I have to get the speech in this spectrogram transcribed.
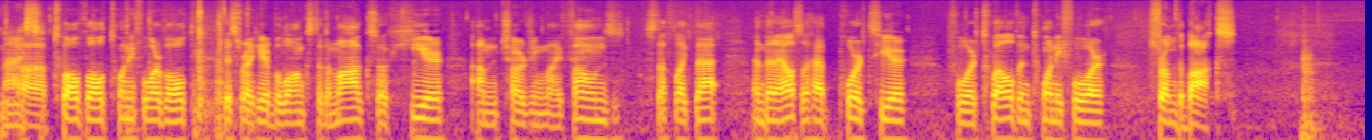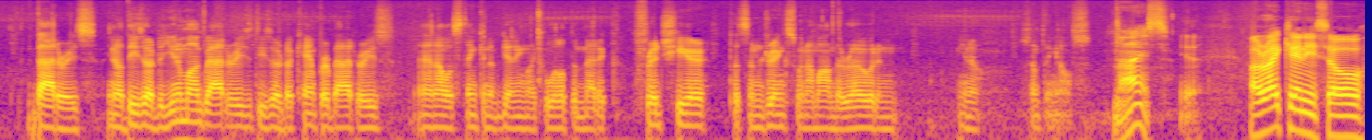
Nice. Uh, 12 volt, 24 volt. This right here belongs to the MOG. So here I'm charging my phones, stuff like that. And then I also have ports here for 12 and 24 from the box batteries. You know, these are the Unimog batteries, these are the camper batteries. And I was thinking of getting like a little Dometic fridge here, put some drinks when I'm on the road and, you know, something else. nice. Yeah. All right, Kenny. So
